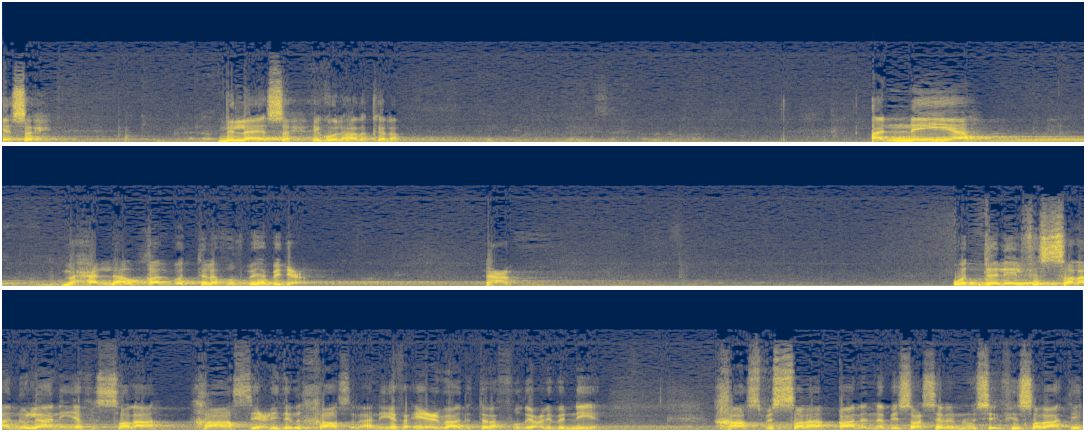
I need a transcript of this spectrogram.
يصح؟ بالله يصح يقول هذا الكلام. النية محلها القلب والتلفظ بها بدعة نعم. والدليل في الصلاة أنه لا نية في الصلاة خاص يعني دليل خاص لا نية في أي عبادة تلفظ يعني بالنية. خاص بالصلاة قال النبي صلى الله عليه وسلم في صلاته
